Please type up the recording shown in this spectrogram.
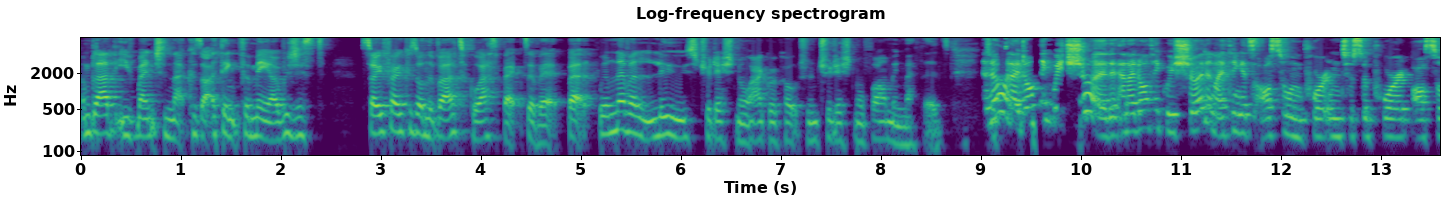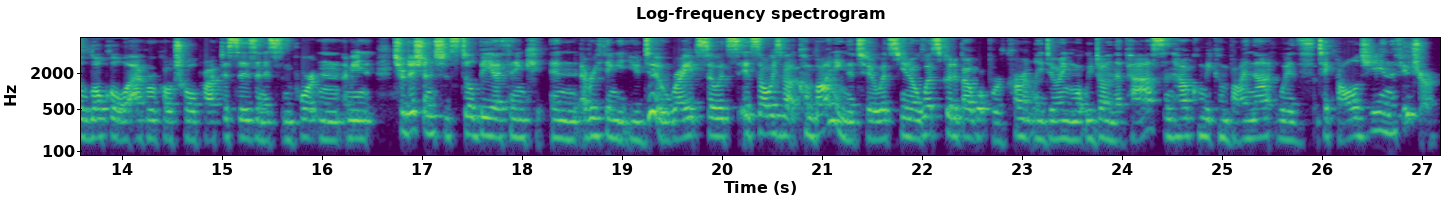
I'm glad that you've mentioned that because I think for me, I was just so focus on the vertical aspect of it, but we'll never lose traditional agriculture and traditional farming methods. No, and I don't think we should. And I don't think we should. And I think it's also important to support also local agricultural practices. And it's important. I mean, tradition should still be, I think, in everything that you do, right? So it's it's always about combining the two. It's, you know, what's good about what we're currently doing, what we've done in the past, and how can we combine that with technology in the future?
